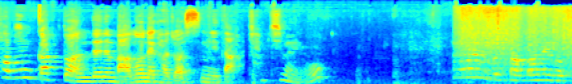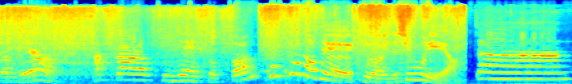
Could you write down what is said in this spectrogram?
화분값도 안 되는 만 원에 가져왔습니다. 참치마요. 식물부터 꺼내볼 건데요. 아까 구매했었던 코코넛에 들어있는 식물이에요. 짠!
